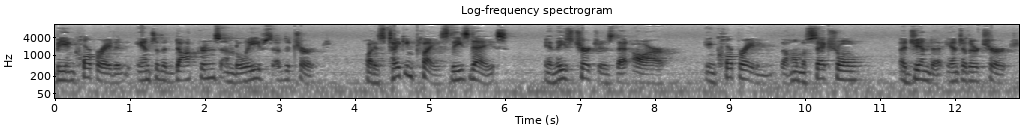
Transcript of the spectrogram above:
be incorporated into the doctrines and beliefs of the church what is taking place these days in these churches that are incorporating the homosexual agenda into their church,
